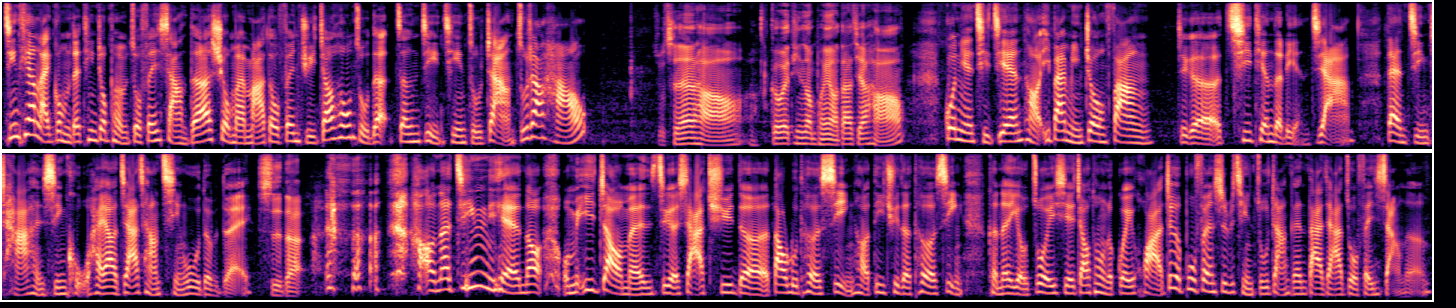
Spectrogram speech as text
今天来跟我们的听众朋友们做分享的是我们麻豆分局交通组的曾景清组长。组长好，主持人好，各位听众朋友大家好。过年期间哈，一般民众放。这个七天的连假，但警察很辛苦，还要加强勤务，对不对？是的。好，那今年哦，我们依照我们这个辖区的道路特性哈，地区的特性，可能有做一些交通的规划。这个部分是不是请组长跟大家做分享呢？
